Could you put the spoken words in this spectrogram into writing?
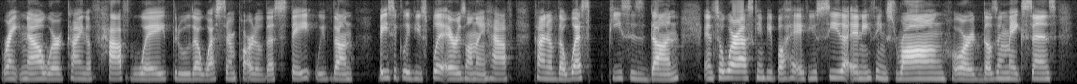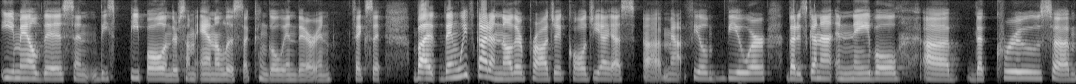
right now, we're kind of halfway through the western part of the state. We've done basically, if you split Arizona in half, kind of the west piece is done. And so we're asking people, hey, if you see that anything's wrong or doesn't make sense, email this and these people, and there's some analysts that can go in there and fix it. But then we've got another project called GIS uh, Map Field Viewer that is going to enable uh, the crews, um,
